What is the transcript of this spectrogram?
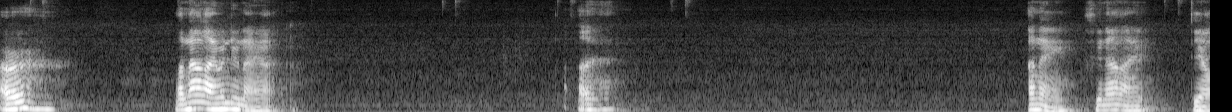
เออ แล้วหน้าไลฟ์มันอยู่ไหนอะเออ อันไหนคือหน้าไลฟ์เดี๋ยว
